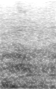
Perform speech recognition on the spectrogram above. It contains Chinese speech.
好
